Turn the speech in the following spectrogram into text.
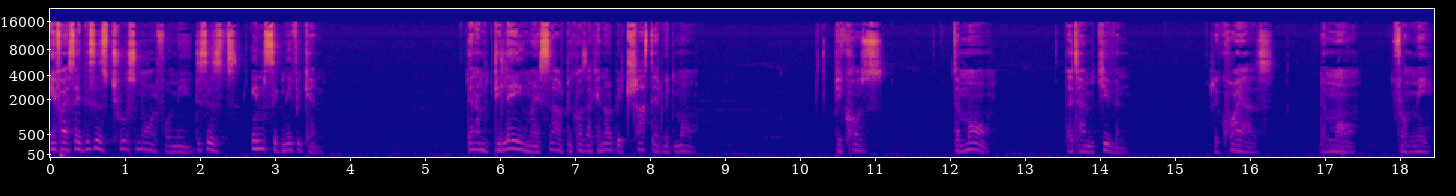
if I say this is too small for me, this is insignificant, then I'm delaying myself because I cannot be trusted with more. Because the more that I'm given requires the more from me.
